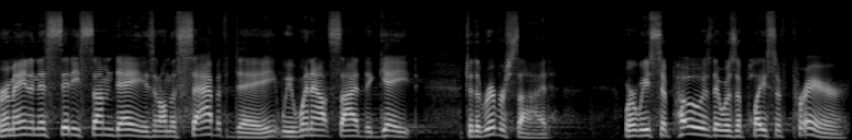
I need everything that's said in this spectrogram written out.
We remained in this city some days, and on the Sabbath day, we went outside the gate to the riverside, where we supposed there was a place of prayer.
